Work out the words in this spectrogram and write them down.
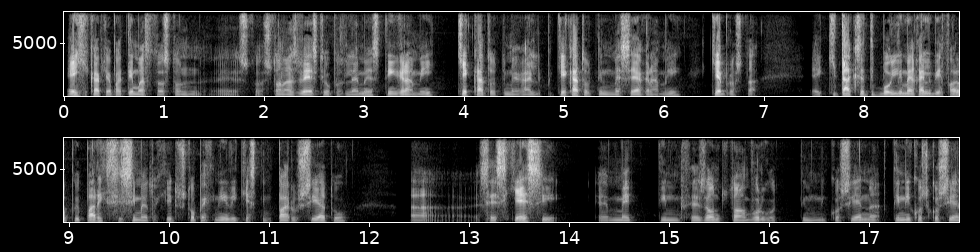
έχει κάποια πατήματα στον, στο, στον ασβέστη όπως λέμε, στην γραμμή και κάτω, από τη μεγάλη, και κάτω από την μεσαία γραμμή και μπροστά. Ε, κοιτάξτε την πολύ μεγάλη διαφορά που υπάρχει στη συμμετοχή του στο παιχνίδι και στην παρουσία του σε σχέση με την σεζόν του στο Αμβούργο, την, 21, την 2021.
